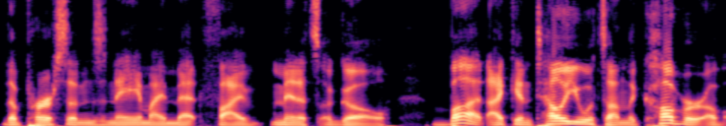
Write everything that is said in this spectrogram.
the person's name I met five minutes ago. But I can tell you what's on the cover of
